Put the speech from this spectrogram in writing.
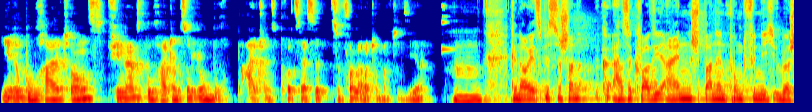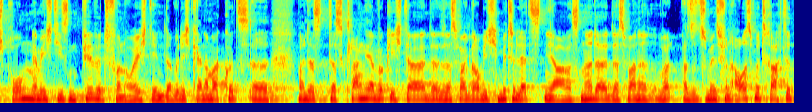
ihre Buchhaltungs-, Finanzbuchhaltungs- und Lohnbuchhaltungsprozesse zu vollautomatisieren. Hm. Genau, jetzt bist du schon, hast du quasi einen spannenden Punkt, finde ich, übersprungen, nämlich diesen Pivot von euch. Den, da würde ich gerne mal kurz, äh, weil das, das klang ja wirklich, da, das war, glaube ich, Mitte letzten Jahres, ne? Da, das war eine, also zumindest von außen betrachtet,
